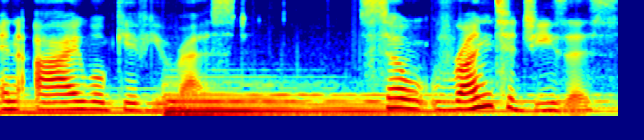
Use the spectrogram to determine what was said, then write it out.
and I will give you rest. So run to Jesus.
